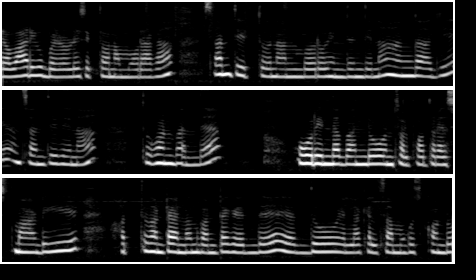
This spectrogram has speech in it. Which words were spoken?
ಜವಾರಿಯು ಬೆಳ್ಳುಳ್ಳಿ ಸಿಗ್ತಾವೆ ನಮ್ಮೂರಾಗ. ಸಂತೆ ಇತ್ತು ನಾನು ಬರೋ ಹಿಂದಿನ ದಿನ. ಹಾಗಾಗಿ ಸಂತಿ ದಿನ ತೊಗೊಂಡು ಬಂದೆ. ಊರಿಂದ ಬಂದು ಒಂದು ಸ್ವಲ್ಪ ಹೊತ್ತು ರೆಸ್ಟ್ ಮಾಡಿ ಹತ್ತು ಗಂಟೆ, ಹನ್ನೊಂದು ಗಂಟೆಗೆ ಎದ್ದೆ, ಎದ್ದು ಎಲ್ಲ ಕೆಲಸ ಮುಗಿಸ್ಕೊಂಡು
